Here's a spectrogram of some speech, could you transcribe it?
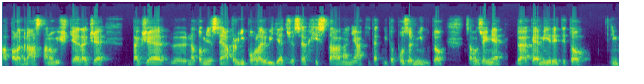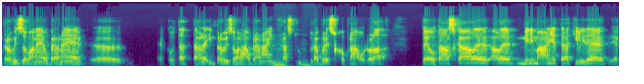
a palebná stanoviště, takže takže e, na tom městě na první pohled vidět, že se chystá na nějaký takovýto pozemní útok. Samozřejmě do jaké míry tyto improvizované obrané, e, jako ta, tahle improvizovaná obraná hmm, infrastruktura hmm. bude schopná odolat, to je otázka, ale, ale minimálně teda ti lidé jak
